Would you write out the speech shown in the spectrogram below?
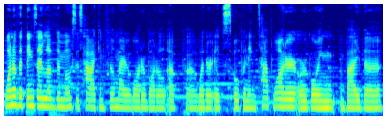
One of the things I love the most is how I can fill my water bottle up, uh, whether it's opening tap water or going by the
